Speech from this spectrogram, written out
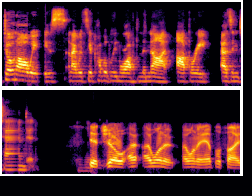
don't always, and I would say probably more often than not, operate as intended. Mm-hmm. Yeah, Joe, I want to I want to amplify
